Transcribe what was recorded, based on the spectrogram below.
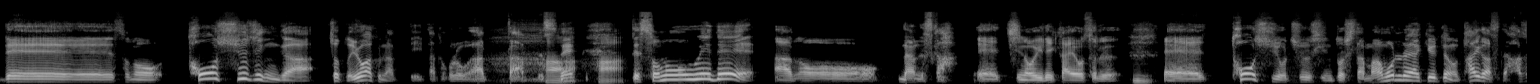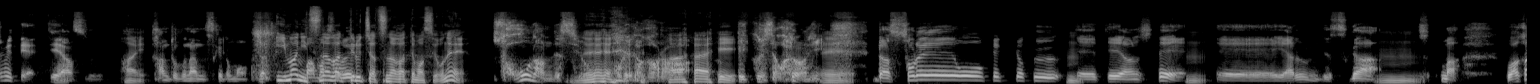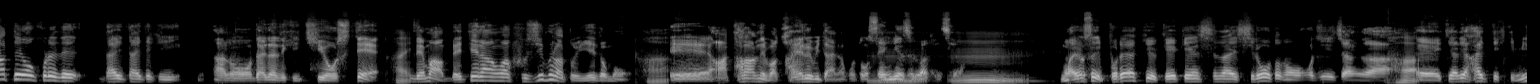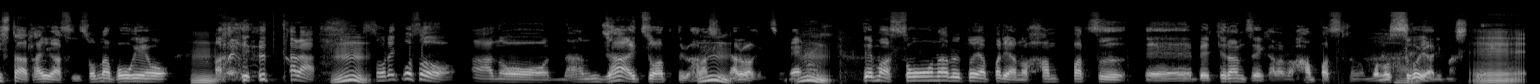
でその投手陣がちょっと弱くなっていたところがあったんですね。はあはでその上であのーなんですか、えー血の入れ替えをする、うん。えー投手を中心とした守りの野球っていうのをタイガースで初めて提案する監督なんですけども、今に繋がってるっちゃ繋がってますよね。そうなんですよ、ね。これだから。はい。びっくりしたことに。えだからそれを結局、うん。えー提案して、うん。えーやるんですがえ、うん。まあ若手をこれで大々的にあの大々的に起用して、はい。でまあベテランは藤村といえども、はあえー当たらねば変えるみたいなことを宣言するわけですよ。うん。まあ要するにプロ野球経験してない素人のおじいちゃんが、はあえーいきなり入ってきてミスタータイガースにそんな暴言を、うん。言ったら、うん。それこそあのなんじゃあいつはっていう話になるわけですよね。うん。でまあそうなるとやっぱりあの反発、えーベテラン勢からの反発っていうのがものすごいありまして、え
